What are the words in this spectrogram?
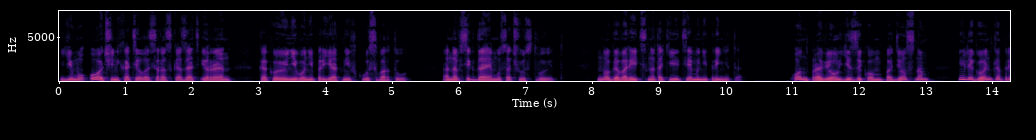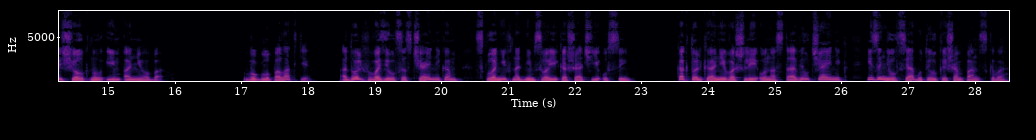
Ему очень хотелось рассказать Ирен, какой у него неприятный вкус во рту. Она всегда ему сочувствует. Но говорить на такие темы не принято. Он провел языком по деснам и легонько прищелкнул им о небо. В углу палатки Адольф возился с чайником, склонив над ним свои кошачьи усы. Как только они вошли, он оставил чайник и занялся бутылкой шампанского.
